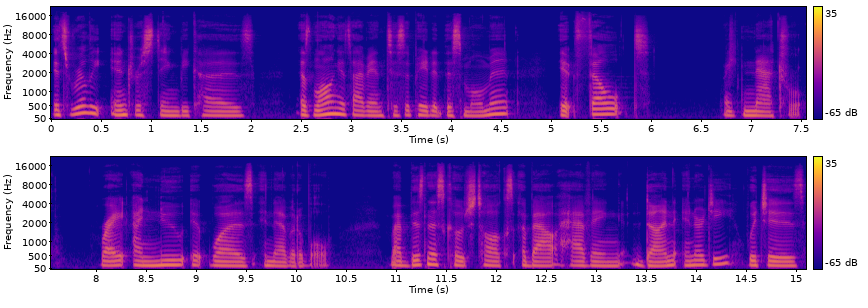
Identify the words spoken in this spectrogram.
it's really interesting because as long as I've anticipated this moment, it felt like natural, right? I knew it was inevitable. My business coach talks about having done energy, which is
